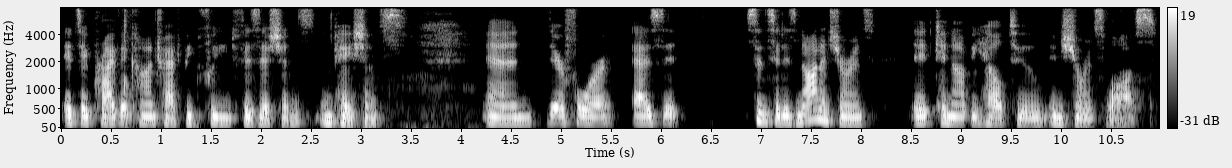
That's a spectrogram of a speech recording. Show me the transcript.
It's a private contract between physicians and patients. And therefore, as it, since it is not insurance, it cannot be held to insurance laws.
